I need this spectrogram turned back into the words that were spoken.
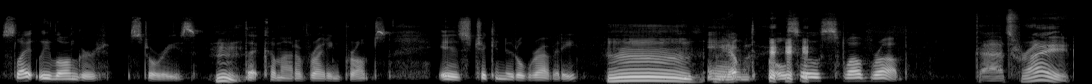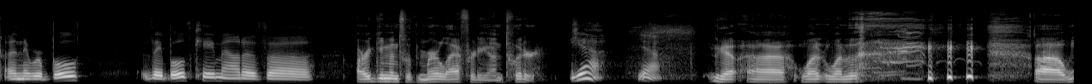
slightly longer stories hmm. that come out of writing prompts is Chicken Noodle Gravity mm, and yep. also Suave Rob. That's right. And they were both they both came out of uh, arguments with Mur Lafferty on Twitter. Yeah, yeah. Yeah, uh, one one of the uh,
